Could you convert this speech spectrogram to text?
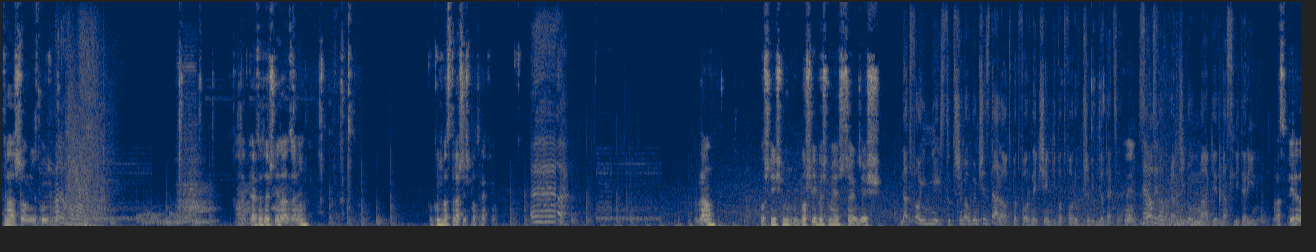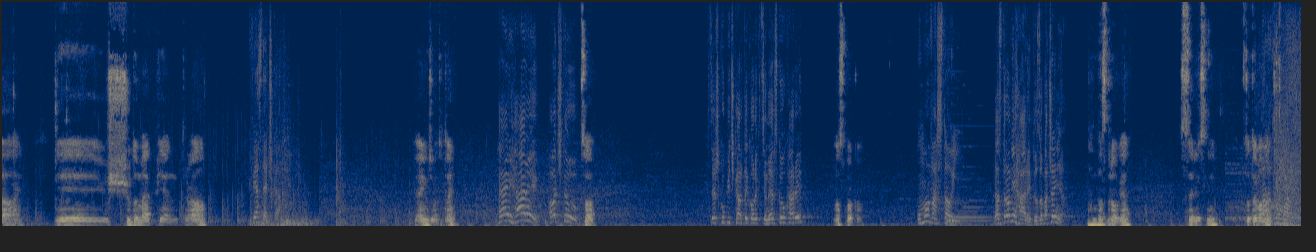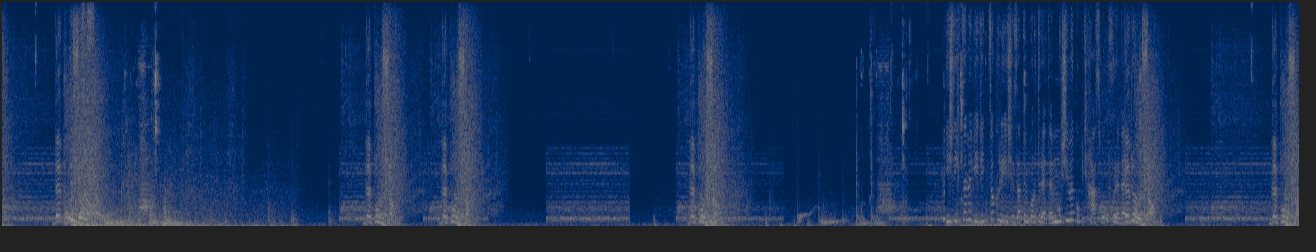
Straszą mnie, kuźwa. Ale homo. Ale kartę to już nie dadzą, nie? Bo Kuźwa straszyć potrafią. Dobra. Poszliśmy, poszlibyśmy jeszcze gdzieś... Na twoim miejscu trzymałbym się z dala od potwornej księgi potworów przy bibliotece. Okej. Zerowy Zostaw urok. prawdziwą magię dla Slytherinu. Dobra, spierdalaj. I siódme piętro. Gwiazdeczka. Okej, idziemy tutaj. Hej, Harry! Chodź tu! Co? Chcesz kupić kartę kolekcjonerską, Harry? No spoko. Umowa stoi. Na zdrowie, Harry! Do zobaczenia! Na zdrowie. Seriously? Co tutaj mamy? Depulso. Depulso. Depulso. Depulso. Jeśli chcemy wiedzieć, co kryje się za tym portretem, musimy kupić hasło u Freda i George'a. Depulso. Depulso.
